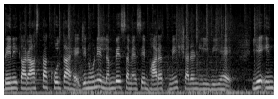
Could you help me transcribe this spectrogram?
देने का रास्ता खोलता है, जिन्होंने लंबे समय से भारत में शरण ली हुई है। ये इन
